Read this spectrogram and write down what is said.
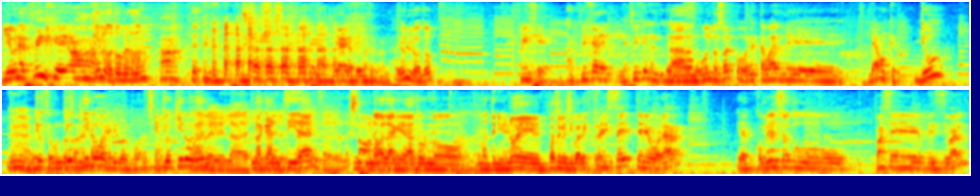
y una esfinge. ah, ¿Qué loto, perdón? Ah. ya que estoy. Hay un loto. Esfinge del, la esfinge del, del Ah, segundo sol, pues con esta weá de. de Aunker. Yo, Mm. Yo, segundo yo quiero. Sí. yo quiero ¿Cuál ver la, la, cantidad. No, No, no, la que da no. turno mantenido, no es pase principal extra. 6-6 tiene volar. Y al comienzo de tu fase principal,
